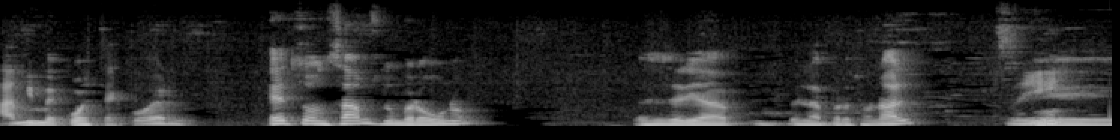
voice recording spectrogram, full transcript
A mí me cuesta escogerlo. Edson Sams, número uno. Ese sería en la personal. Sí. Eh,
